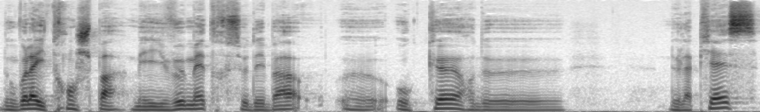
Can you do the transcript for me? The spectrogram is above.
Donc voilà, il tranche pas, mais il veut mettre ce débat euh, au cœur de la pièce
